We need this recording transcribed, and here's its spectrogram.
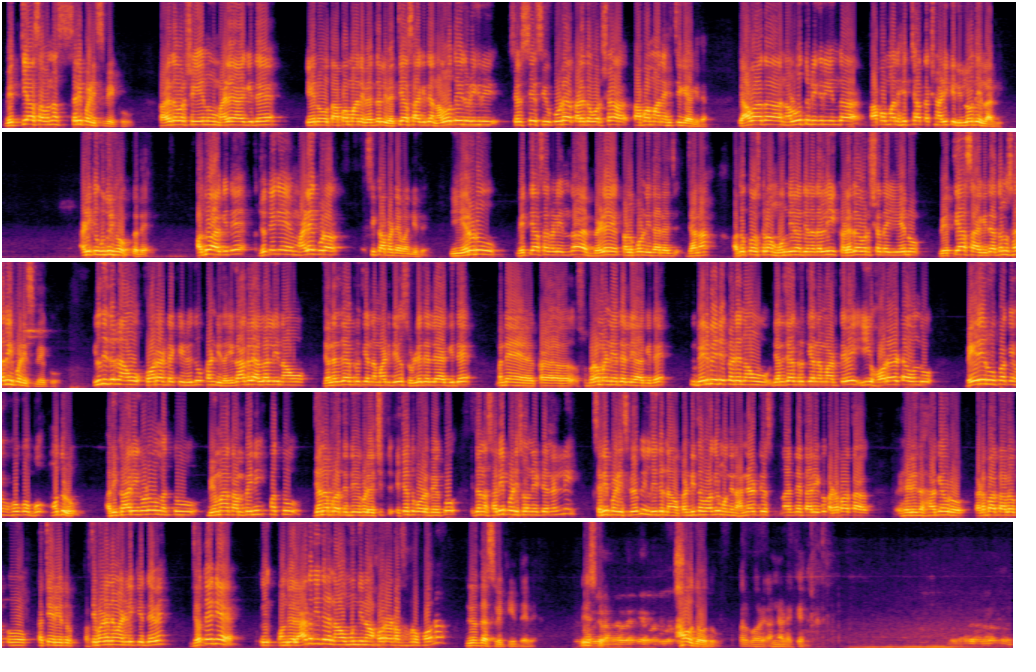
ವ್ಯತ್ಯಾಸವನ್ನ ಸರಿಪಡಿಸಬೇಕು. ಕಳೆದ ವರ್ಷ ಏನು ಮಳೆ ಆಗಿದೆ, ಏನು ತಾಪಮಾನ ವ್ಯದಲ್ಲಿ ವ್ಯತ್ಯಾಸ ಆಗಿದೆ, ನಲವತ್ತೈದು ಡಿಗ್ರಿ ಸೆಲ್ಸಿಯಸ್ ಕೂಡ ಕಳೆದ ವರ್ಷ ತಾಪಮಾನ ಹೆಚ್ಚಿಗೆ ಆಗಿದೆ. ಯಾವಾಗ ನಲವತ್ತು ಡಿಗ್ರಿಯಿಂದ ತಾಪಮಾನ ಹೆಚ್ಚಾದ ತಕ್ಷಣ ಅಡಿಕೆ ನಿಲ್ಲೋದೇ ಇಲ್ಲ ಅಲ್ಲಿ. ಅಡಿಕೆ ಉದುರಿ ಹೋಗ್ತದೆ. ಅದು ಆಗಿದೆ. ಜೊತೆಗೆ ಮಳೆ ಕೂಡ ಸಿಕ್ಕಾಪಟ್ಟೆ ಬಂದಿದೆ. ಈ ಎರಡು ವ್ಯತ್ಯಾಸಗಳಿಂದ ಬೆಳೆ ಕಳ್ಕೊಂಡಿದ್ದಾರೆ ಜನ. ಅದಕ್ಕೋಸ್ಕರ ಮುಂದಿನ ದಿನದಲ್ಲಿ ಕಳೆದ ವರ್ಷದ ಏನು ವ್ಯತ್ಯಾಸ ಆಗಿದೆ ಅದನ್ನು ಸರಿಪಡಿಸಬೇಕು. ಇಲ್ಲದಿದ್ದರೆ ನಾವು ಹೋರಾಟಕ್ಕೆ ಇಳಿದು ಖಂಡಿತ, ಈಗಾಗಲೇ ಅಲ್ಲಲ್ಲಿ ನಾವು ಜನಜಾಗೃತಿಯನ್ನು ಮಾಡಿದ್ದೇವೆ. ಸುಳ್ಳ್ಯದಲ್ಲೇ ಆಗಿದೆ, ಮೊನ್ನೆ ಸುಬ್ರಹ್ಮಣ್ಯದಲ್ಲಿ ಆಗಿದೆ. ಬೇರೆ ಬೇರೆ ಕಡೆ ನಾವು ಜನಜಾಗೃತಿಯನ್ನು ಮಾಡ್ತೇವೆ. ಈ ಹೋರಾಟ ಒಂದು ಬೇರೆ ರೂಪಕ್ಕೆ ಹೋಗೋ ಮೊದಲು ಅಧಿಕಾರಿಗಳು ಮತ್ತು ವಿಮಾ ಕಂಪನಿ ಮತ್ತು ಜನಪ್ರತಿನಿಧಿಗಳು ಎಚ್ಚೆತ್ತು ಎಚ್ಚೆತ್ತುಕೊಳ್ಳಬೇಕು. ಇದನ್ನು ಸರಿಪಡಿಸುವ ನಿಟ್ಟಿನಲ್ಲಿ ಸರಿಪಡಿಸಬೇಕು. ಇಲ್ಲದಿದ್ದರೆ ನಾವು ಖಂಡಿತವಾಗಿ ಮುಂದಿನ ಹನ್ನೆರಡು ದಿವಸನೇ ತಾರೀಕು ಕಡಬ ತಾ ಹೇಳಿದ ಹಾಗೆ ಅವರು ಕಡಬ ತಾಲೂಕು ಕಚೇರಿ ಎದುರು ಪ್ರತಿಭಟನೆ ಮಾಡಲಿಕ್ಕಿದ್ದೇವೆ. ಜೊತೆಗೆ ಒಂದು ವೇಳೆ ಆಗದಿದ್ದರೆ ನಾವು ಮುಂದಿನ ಹೋರಾಟದ ಸ್ವರೂಪವನ್ನು ನಿರ್ಧರಿಸಲಿಕ್ಕೆ ಇದ್ದೇವೆ ಇಷ್ಟು ಹೌದೌದು. ಫೆಬ್ರವರಿ ಹನ್ನೆರಡಕ್ಕೆ.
